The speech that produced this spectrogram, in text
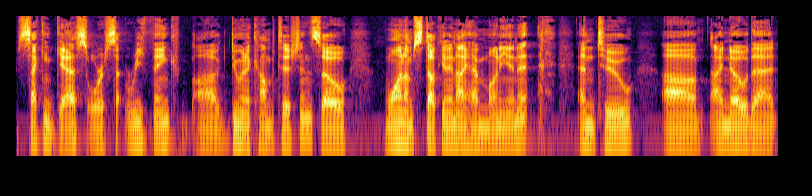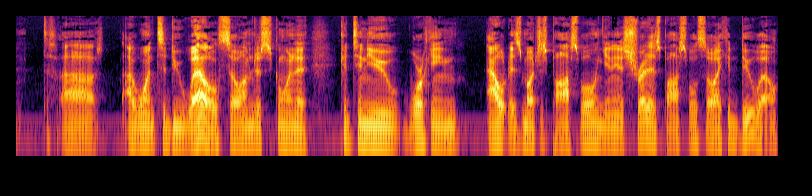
second guess or se- rethink uh, doing a competition. So, one, I'm stuck in it. I have money in it, and two, uh, I know that uh, I want to do well. So I'm just going to continue working out as much as possible and getting as shredded as possible so I could do well.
